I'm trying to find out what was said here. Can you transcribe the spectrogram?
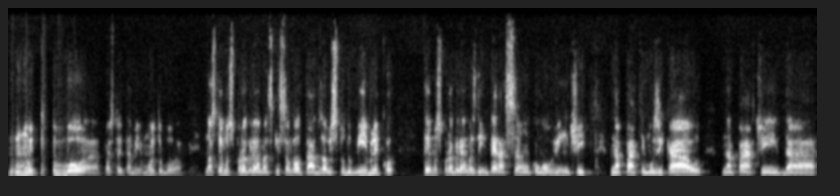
Muito boa, pastor Itamir, muito boa. Nós temos programas que são voltados ao estudo bíblico, temos programas de interação com o ouvinte na parte musical, na parte da,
